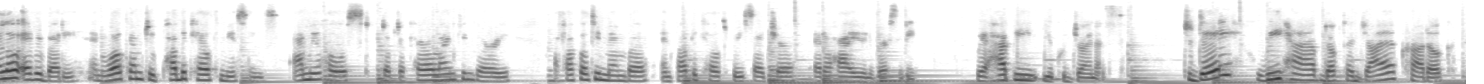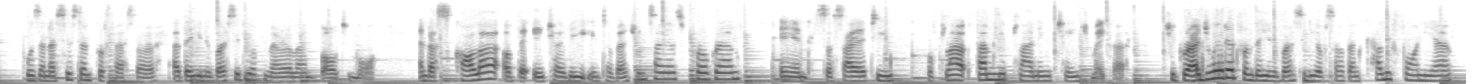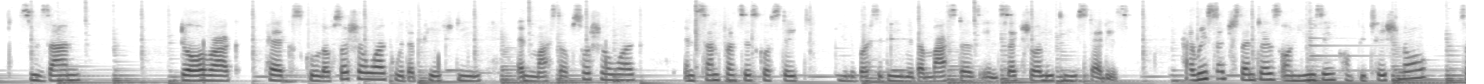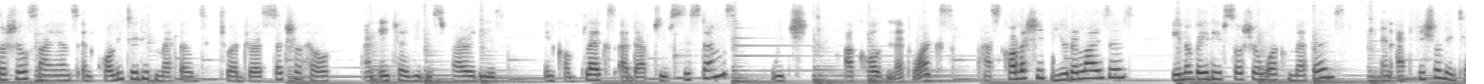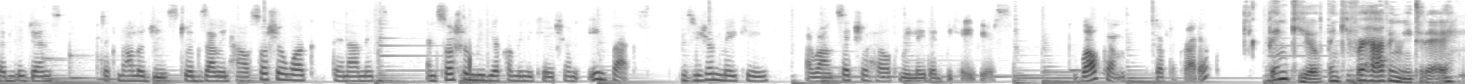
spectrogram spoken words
Hello, everybody, and welcome to Public Health Musings. I'm your host, Dr. Caroline Kingori, a faculty member and public health researcher at Ohio University. We are happy you could join us. Today, we have Dr. Jaih Craddock, who's an assistant professor at the University of Maryland, Baltimore, and a scholar of the HIV Intervention Science Program and Society for Family Planning Changemaker. She graduated from the University of Southern California Suzanne Dworak Peck School of Social Work with a PhD and Master of Social Work, and San Francisco State University with a Master's in Sexuality Studies. Her research centers on using computational, social science, and qualitative methods to address sexual health and HIV disparities in complex adaptive systems, which are called networks. Her scholarship utilizes innovative social work methods and artificial intelligence technologies to examine how social work dynamics and social media communication impacts decision making around sexual health related behaviors. Welcome, Dr. Craddock. Thank you. Thank you for having me today.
